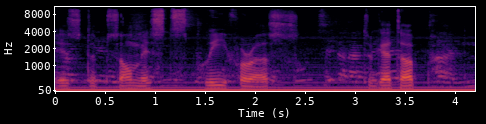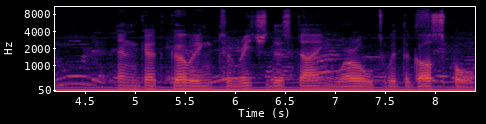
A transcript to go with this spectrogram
is the psalmist's plea for us to get up and get going to reach this dying world with the gospel.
